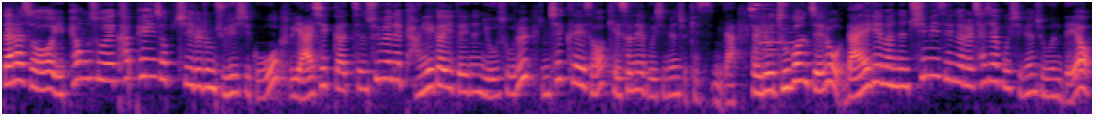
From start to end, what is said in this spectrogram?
따라서 이 평소에 카페인 섭취를 좀 줄이시고 또 야식 같은 수면에 방해가 되는 요소를 좀 체크해서 개선해 보시면 좋겠습니다. 자 그리고 두 번째로 나에게 맞는 취미 생활을 찾아보시면 좋은데요.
